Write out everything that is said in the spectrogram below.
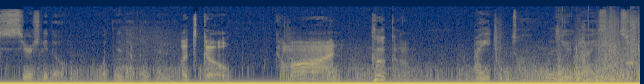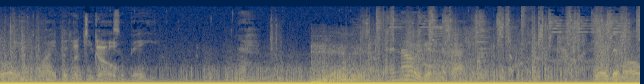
Seriously though, what did that open? Let's go. Come on. Cook. I told you guys to destroy it. Didn't Let's go. Eh. And now we're getting attacked. Kill them all.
